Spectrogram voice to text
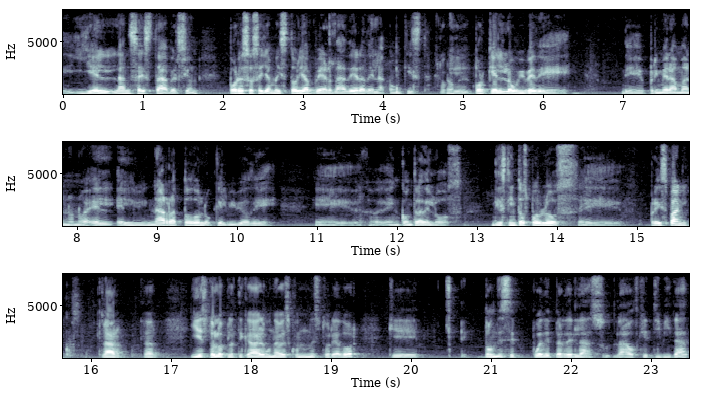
y él lanza esta versión, por eso se llama historia verdadera de la conquista, porque él lo vive de, de primera mano, ¿no? Él, él, narra todo lo que él vivió de, eh, en contra de los distintos pueblos eh, prehispánicos. Claro, claro. Y esto lo platicaba alguna vez con un historiador, que eh, dónde se puede perder la, objetividad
